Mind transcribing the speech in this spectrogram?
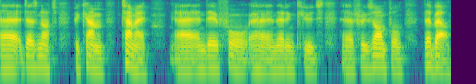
uh, does not become tame. Uh, and therefore, uh, and that includes, for example, the bell.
